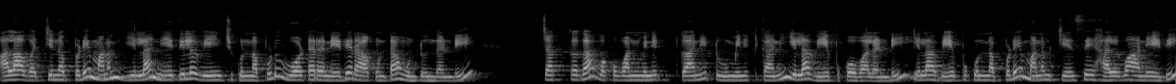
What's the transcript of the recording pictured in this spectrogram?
అలా వచ్చినప్పుడే మనం ఇలా నేతిలో వేయించుకున్నప్పుడు వాటర్ అనేది రాకుండా ఉంటుందండి. చక్కగా ఒక వన్ మినిట్ కానీ టూ మినిట్ కానీ ఇలా వేపుకోవాలండి. ఇలా వేపుకున్నప్పుడే మనం చేసే హల్వా అనేది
